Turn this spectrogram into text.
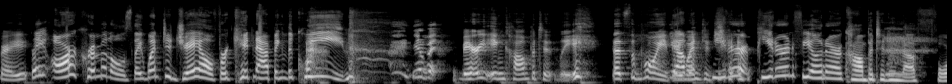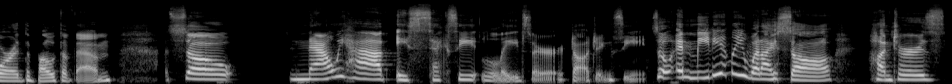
right? They are criminals. They went to jail for kidnapping the queen. yeah, but very incompetently. That's the point. Yeah, they went to Peter. Jail. Peter and Fiona are competent enough for the both of them. So now we have a sexy laser dodging scene. So immediately when I saw Hunter's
